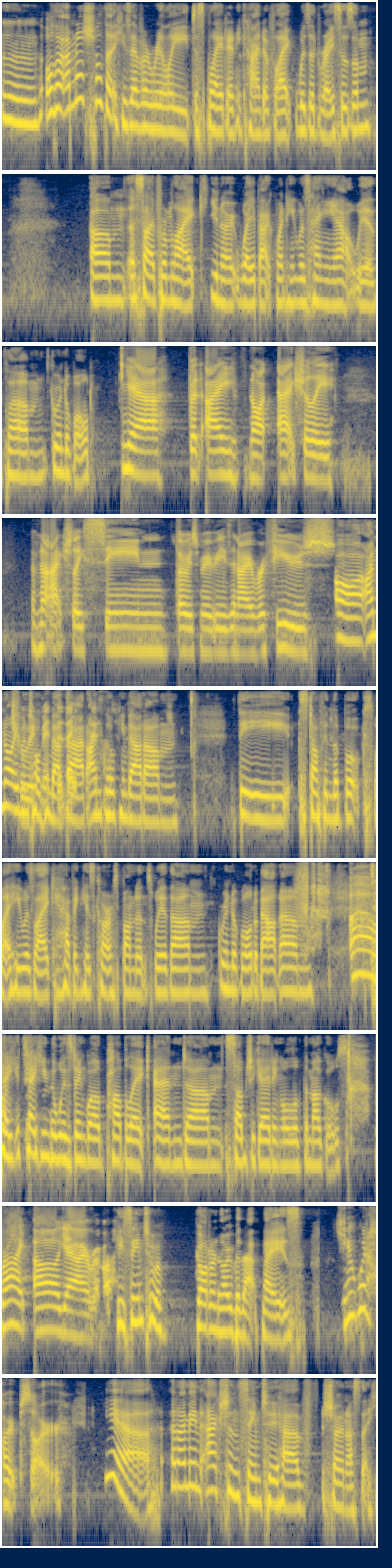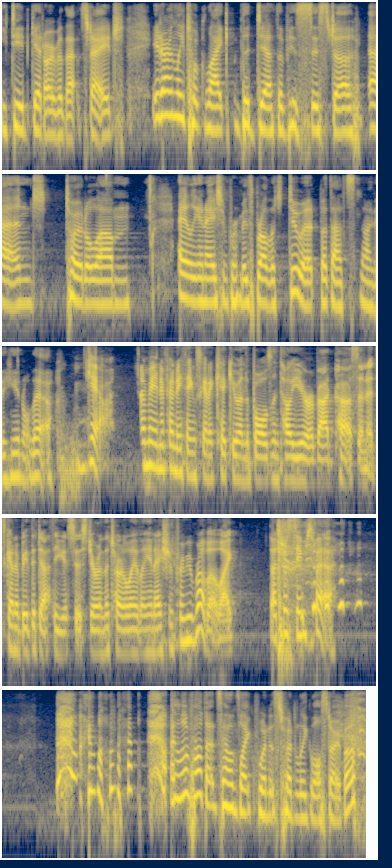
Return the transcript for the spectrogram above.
Mm, although I'm not sure that he's ever really displayed any kind of like wizard racism. Um, aside from like, you know, way back when he was hanging out with um, Grindelwald. Yeah, but I've not actually, I've not actually seen those movies, and I refuse. Oh, I'm not even talking about that that. I'm talking about um the stuff in the books where he was like having his correspondence with um Grindelwald about um Oh, take, taking the Wizarding World public and um subjugating all of the Muggles. right. Oh, yeah, I remember. He seemed to have gotten over that phase. You would hope so. Yeah, and I mean, actions seem to have shown us that he did get over that stage. It only took like the death of his sister and total um, alienation from his brother to do it, but that's neither here nor there. Yeah. I mean, if anything's going to kick you in the balls and tell you you're a bad person, it's going to be the death of your sister and the total alienation from your brother. Like, that just seems fair. I love that. I love how that sounds like when it's totally glossed over.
